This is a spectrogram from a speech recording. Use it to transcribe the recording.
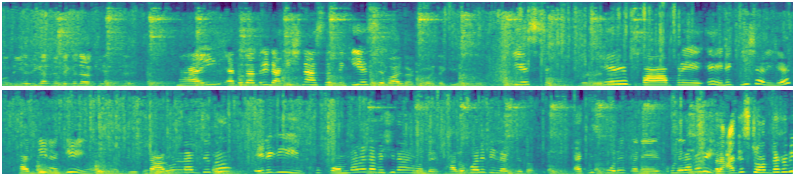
নদী এদিকে আছে দেখে যাও কি এসছে। ভাই এত তাড়াতাড়ি ডাকিস না আস্তে আস্তে কি এসছে বল? দেখো এটা কি এসছে। কি এসছে? এটা। এ বাপ রে এ এটা কি শাড়ি রে? খাদ্দি নাকি? হ্যাঁ। দারুণ লাগছে তো। এটা কি খুব কম দামে না বেশি দামের মধ্যে? ভালো কোয়ালিটি লাগছে তো। এক পিস পরে মানে খুলে দেখাবি? আগে স্টক দেখাবি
